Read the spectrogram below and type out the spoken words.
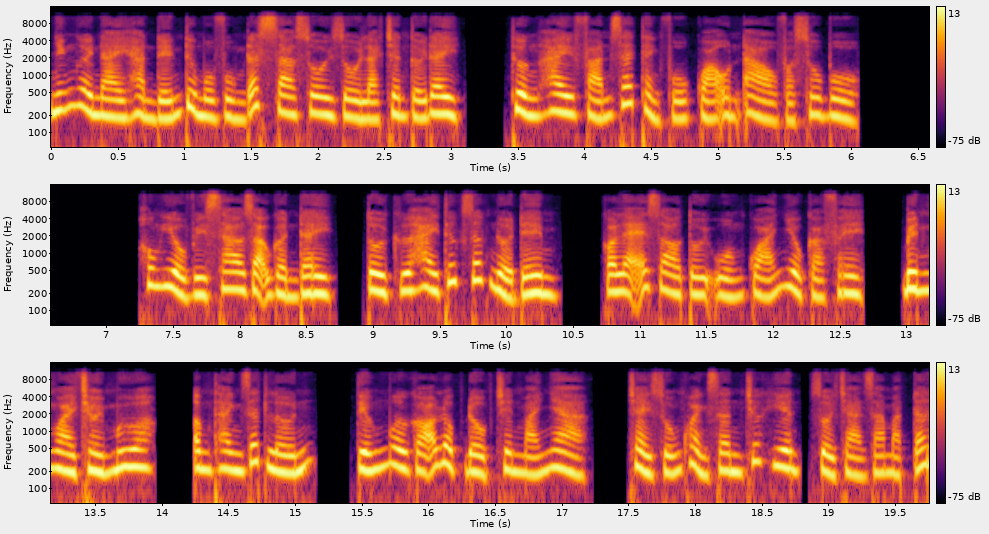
Những người này hẳn đến từ một vùng đất xa xôi rồi lạc chân tới đây thường hay phán xét thành phố quá ồn ào và xô bồ. Không hiểu vì sao dạo gần đây, tôi cứ hay thức giấc nửa đêm, có lẽ do tôi uống quá nhiều cà phê. Bên ngoài trời mưa, âm thanh rất lớn, tiếng mưa gõ lộp đột trên mái nhà, chảy xuống khoảnh sân trước hiên rồi tràn ra mặt đất.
